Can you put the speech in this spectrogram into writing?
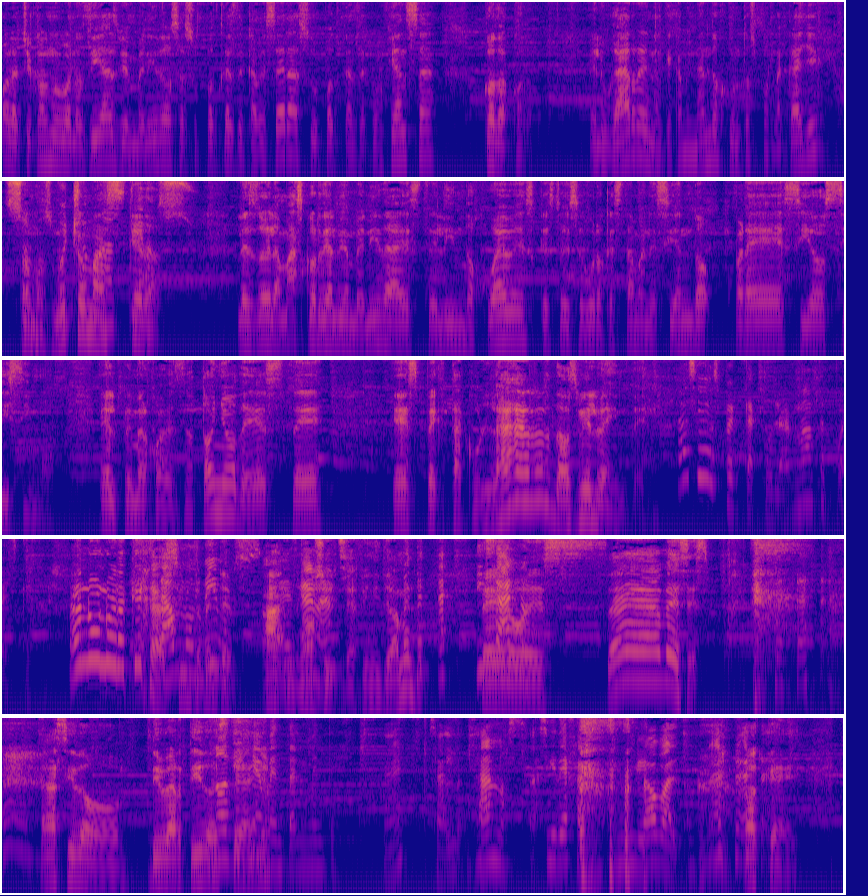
Hola chicos, muy buenos días, bienvenidos a su podcast de cabecera, su podcast de confianza, Codo a Codo, el lugar en el que caminando juntos por la calle somos, mucho, más que dos. Les doy la más cordial bienvenida a este lindo jueves que estoy seguro que está amaneciendo preciosísimo. El primer jueves de otoño de este espectacular 2020. Ha sido espectacular, no te puedes quejar. Ah, no, no era queja, Estamos simplemente. vivos, ah, no, sí, definitivamente. Pero es. eh, a veces. ha sido divertido No este dije año. mentalmente. ¿eh? Sanos, así déjalo, englóbalo. Ok.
